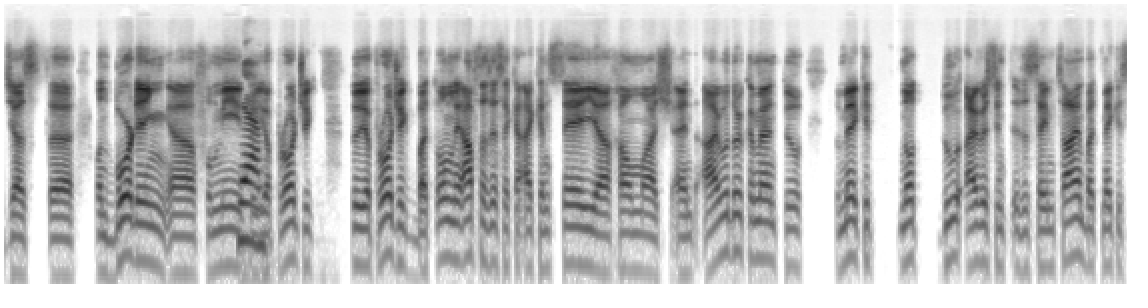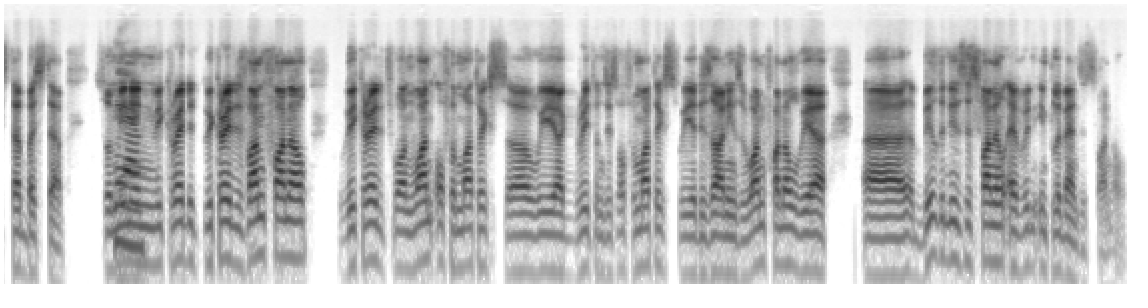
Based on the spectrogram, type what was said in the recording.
just uh, onboarding for me yeah. to your project to your project. But only after this, I can, I can say how much. And I would recommend to to make it not do everything at the same time, but make it step by step. So meaning yeah. we created we created one funnel, we created one one offer matrix. Uh, we agreed on this offer matrix. We are designing the one funnel. We are uh, building this funnel and we implement this funnel.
